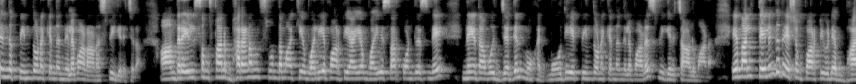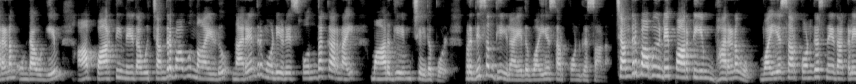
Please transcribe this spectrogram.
നിന്ന് പിന്തുണയ്ക്കുന്ന നിലപാടാണ് സ്വീകരിച്ചത്. ആന്ധ്രയിൽ സംസ്ഥാന ഭരണം സ്വന്തമാക്കിയ വലിയ പാർട്ടിയായ വൈ എസ് ആർ കോൺഗ്രസിന്റെ നേതാവ് ജഗൻ മോഹൻ മോദിയെ പിന്തുണയ്ക്കുന്ന നിലപാട് സ്വീകരിച്ച ആളുമാണ്. എന്നാൽ തെലുങ്ക് ദേശം പാർട്ടിയുടെ ഭരണം ഉണ്ടാവുകയും ആ പാർട്ടി നേതാവ് ചന്ദ്രബാബു നായിഡു നരേന്ദ്രമോദിയുടെ സ്വന്തക്കാരനായി മാറുകയും ചെയ്തപ്പോൾ പ്രതിസന്ധിയിലായത് വൈ എസ് ആർ കോൺഗ്രസ് ആണ് ചന്ദ്രബാബുവിന്റെ പാർട്ടിയും ഭരണവും വൈ എസ് ആർ കോൺഗ്രസ് നേതാക്കളെ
